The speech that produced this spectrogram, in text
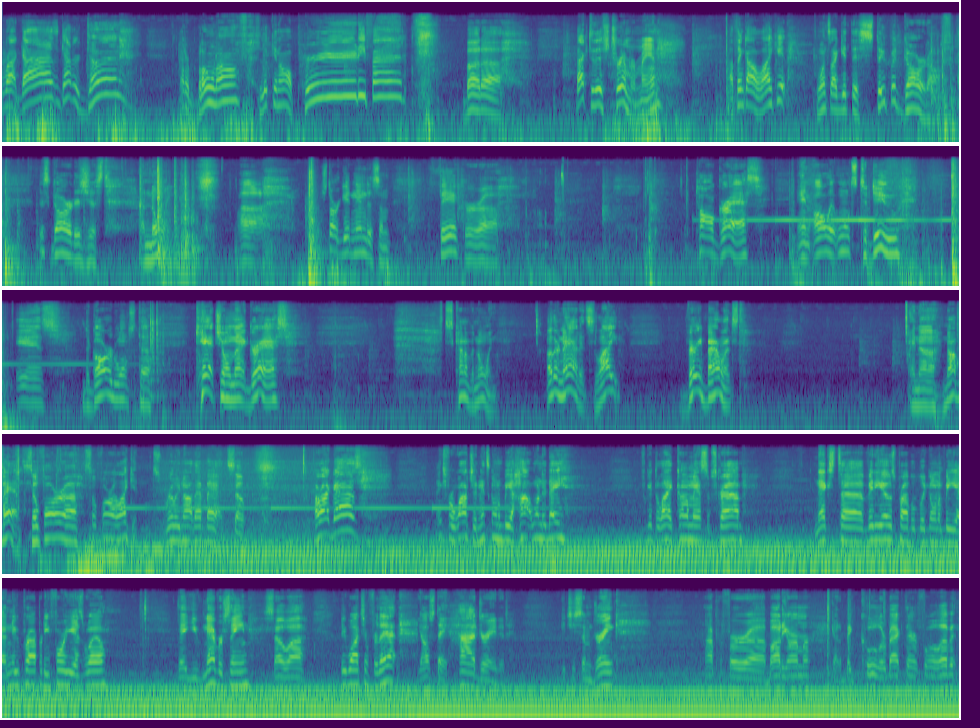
Right, guys, got her done. Got her blown off, looking all pretty fine. But uh, back to this trimmer, man. I think I'll like it once I get this stupid guard off. This guard is just annoying. Uh, you start getting into some thick or uh, tall grass and all it wants to do is the guard wants to catch on that grass. It's kind of annoying. Other than that it's light very balanced and uh not bad. So far uh so far i like it. It's really not that bad. So all right guys. Thanks for watching. It's going to be a hot one today. Don't forget to like comment subscribe. Next uh, video is probably going to be a new property for you as well that you've never seen. So uh, be watching for that. Y'all stay hydrated. Get you some drink. I prefer uh, BodyArmor. Got a big cooler back there full of it.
